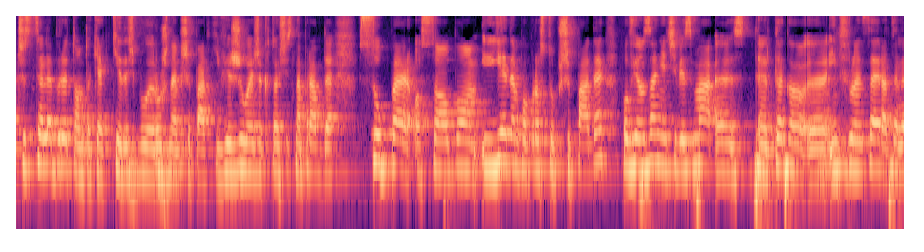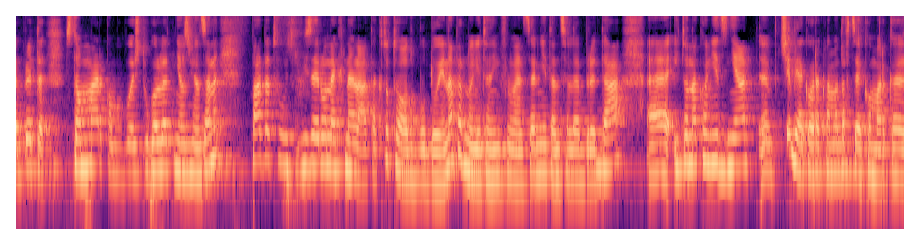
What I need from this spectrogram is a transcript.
Czy z celebrytą, tak jak kiedyś były różne przypadki. Wierzyłeś, że ktoś jest naprawdę super osobą i jeden po prostu przypadek, powiązanie ciebie z, ma- e, z e, tego e, influencera, celebryty z tą marką, bo byłeś długoletnio związany, pada twój wizerunek na lata. Kto to odbuduje? Na pewno nie ten influencer, nie ten celebryta i to na koniec dnia ciebie jako reklamodawca, jako markę,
